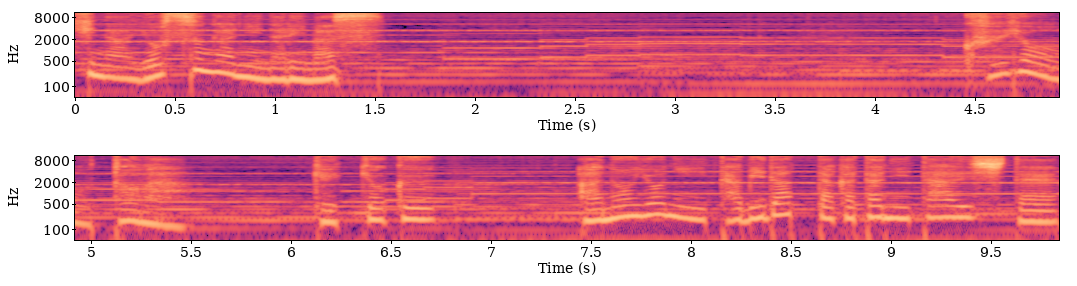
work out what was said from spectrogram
きなよすがになります。供養とは結局あの世に旅立った方に対して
